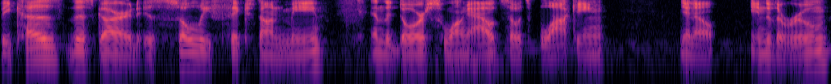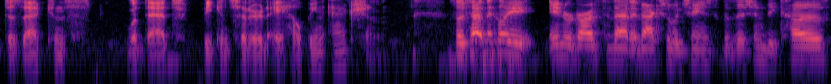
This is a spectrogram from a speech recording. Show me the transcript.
because this guard is solely fixed on me, and the door swung out, so it's blocking, you know, into the room. Does that cons- would that be considered a helping action? So technically, in regards to that, it actually would change the position because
